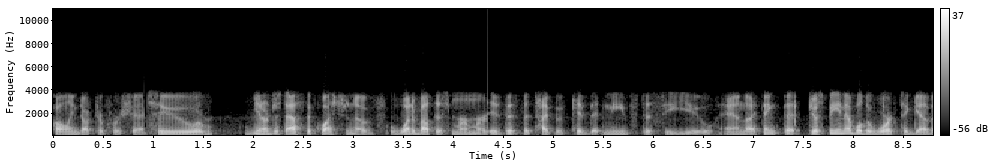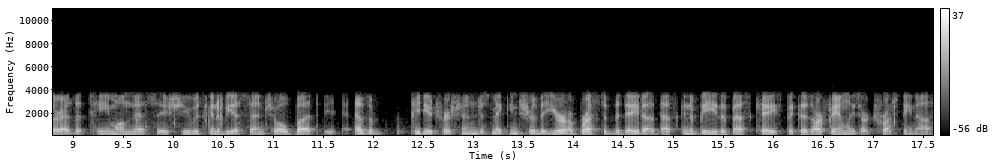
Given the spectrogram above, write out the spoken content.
calling Dr. Forche to you know, just ask the question of what about this murmur? Is this the type of kid that needs to see you? And I think that just being able to work together as a team on this issue is going to be essential. But eh, as a pediatrician, just making sure that you're abreast of the data, that's going to be the best case because our families are trusting us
